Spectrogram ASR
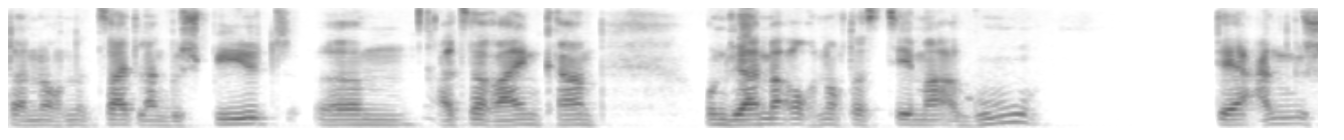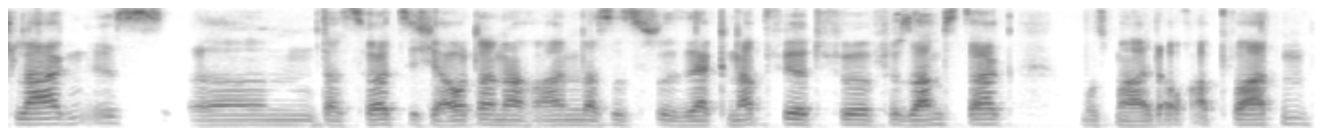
dann noch eine Zeit lang gespielt, ähm, als er reinkam. Und wir haben ja auch noch das Thema Agu, der angeschlagen ist. Ähm, das hört sich ja auch danach an, dass es sehr knapp wird für, für Samstag. Muss man halt auch abwarten.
